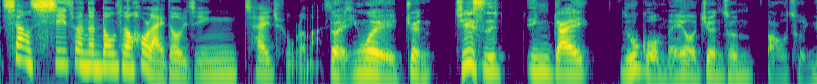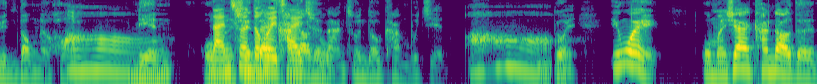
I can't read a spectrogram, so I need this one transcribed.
像西村跟东村后来都已经拆除了嘛？是是对，因为眷其实应该如果没有眷村保存运动的话，哦，连南村都会拆除，南村都看不见哦。对，因为我们现在看到的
